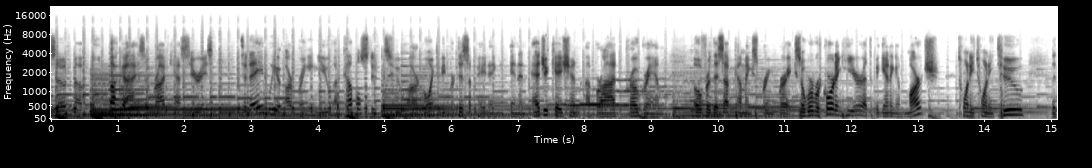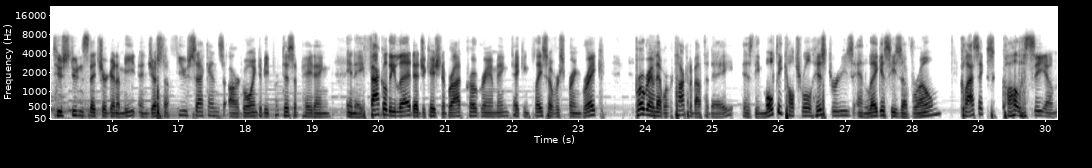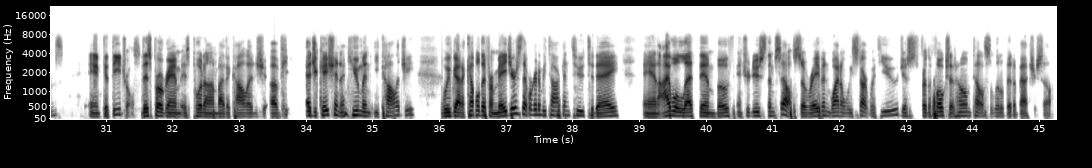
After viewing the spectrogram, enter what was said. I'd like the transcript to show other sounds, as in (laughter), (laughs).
episode of Buckeyes, a broadcast series. Today, we are bringing you a couple students who are going to be participating in an education abroad program over this upcoming spring break. So, we're recording here at the beginning of March 2022. The two students that you're going to meet in just a few seconds are going to be participating in a faculty led education abroad programming taking place over spring break program that we're talking about today is the Multicultural Histories and Legacies of Rome Classics, (laughs) Colosseums, and Cathedrals. This program is put on by the College of Education and Human Ecology. We've got a couple different majors that we're going to be talking to today, and I will let them both introduce themselves. So, Raven, why don't we start with you? Just for the folks at home, tell us a little bit about yourself.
